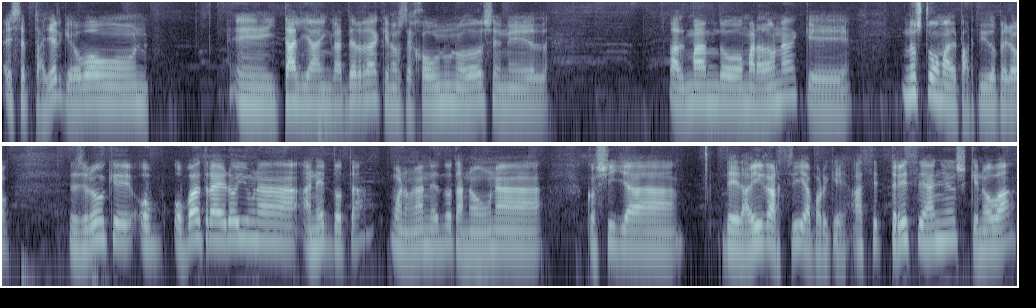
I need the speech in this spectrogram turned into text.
Excepto ayer, que hubo un eh, Italia-Inglaterra que nos dejó un 1-2 en el al mando Maradona, que no estuvo mal el partido, pero desde luego que os, os voy a traer hoy una anécdota, bueno, una anécdota no, una cosilla de David García, porque hace 13 años que no va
